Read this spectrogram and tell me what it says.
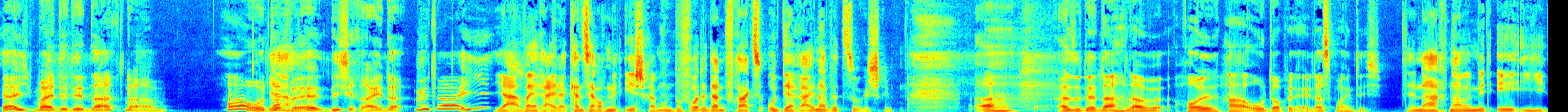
Ja, ich meinte den Nachnamen. H-O-Doppel-L, nicht Rainer. Mit H-I. Ja, weil Rainer kannst ja auch mit E schreiben. Und bevor du dann fragst, und der Rainer wird so geschrieben? Also der Nachname Holl, H-O-Doppel-L, das meinte ich. Der Nachname mit EI.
